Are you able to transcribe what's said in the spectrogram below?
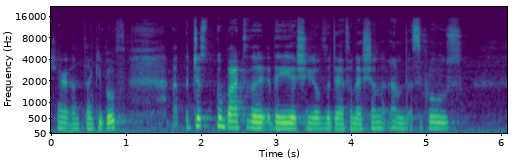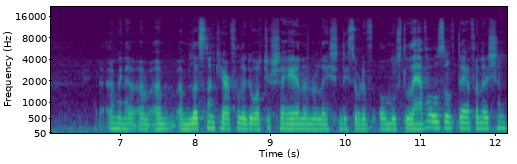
Chair, and thank you both. Uh, Just going back to the, the issue of the definition, and I suppose, I mean, I- I'm, I'm, I'm listening carefully to what you're saying in relation to sort of almost levels of definition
